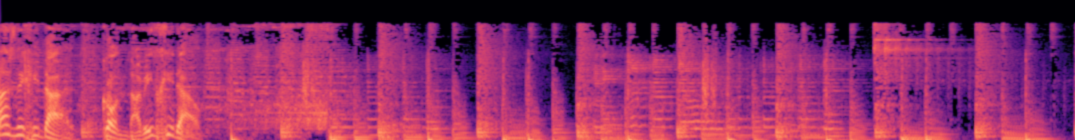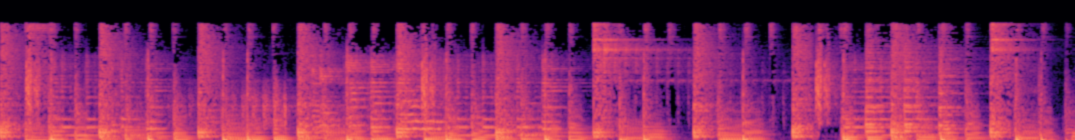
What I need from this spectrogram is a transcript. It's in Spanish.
Más digital con David Girao.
